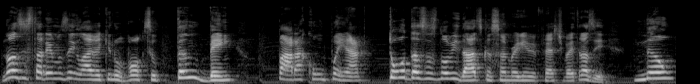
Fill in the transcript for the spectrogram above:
nós estaremos em live aqui no Voxel também para acompanhar todas as novidades que a Summer Game Fest vai trazer. Não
